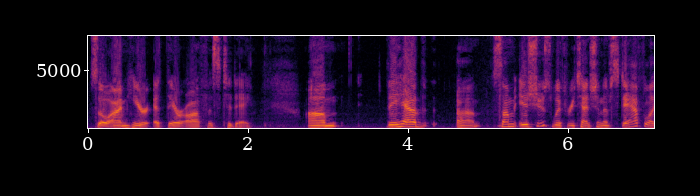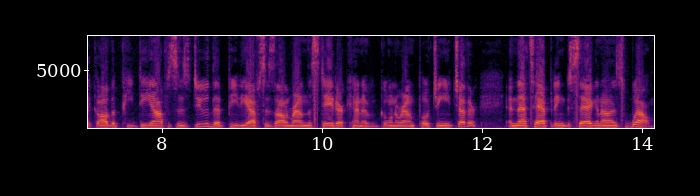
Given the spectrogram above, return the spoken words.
So I'm here at their office today. Um, they have um, some issues with retention of staff, like all the PD offices do. The PD offices all around the state are kind of going around poaching each other, and that's happening to Saginaw as well.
